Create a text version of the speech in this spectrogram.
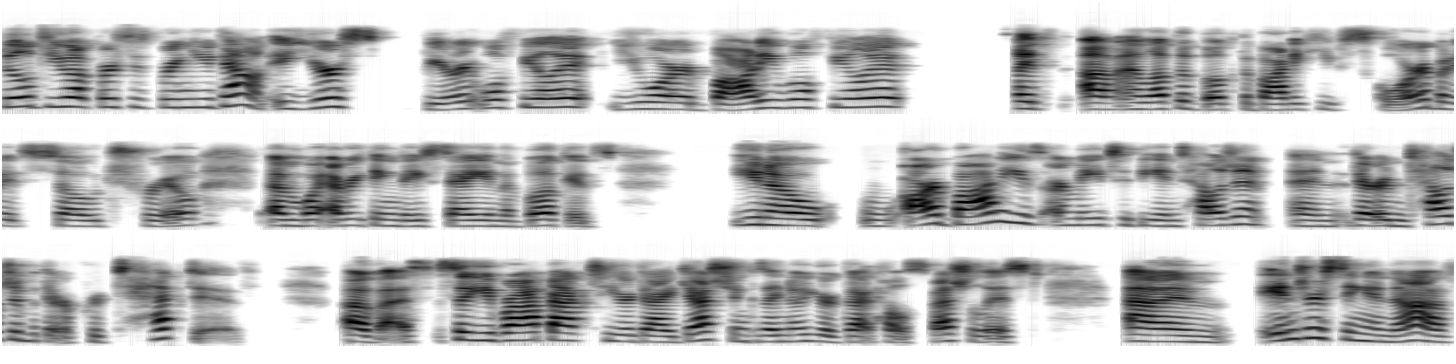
build you up versus bring you down, it, your spirit will feel it, your body will feel it. It's, um, I love the book, The Body Keeps Score, but it's so true. And what everything they say in the book, it's, you know, our bodies are made to be intelligent and they're intelligent, but they're protective of us. So you brought back to your digestion because I know you're a gut health specialist. Um, interesting enough,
